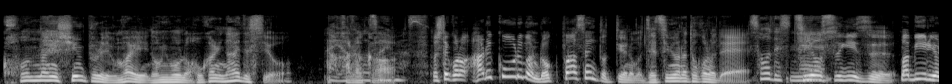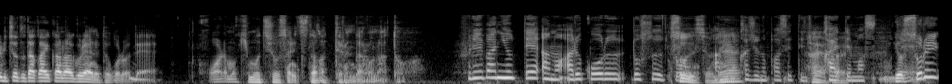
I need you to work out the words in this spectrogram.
こんなにシンプルでうまい飲み物は他にないですよ。なかなか。そしてこのアルコール分6%っていうのも絶妙なところで、そうですね。強すぎず、まあビールよりちょっと高いかなぐらいのところで、これも気持ちよさにつながってるんだろうなと。フレーバーによって、あの、アルコール度数と、そうですよね。果汁のパーセンテージを変えてますので。いや、それ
